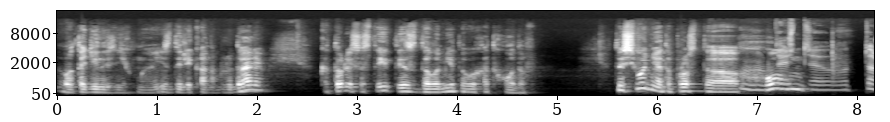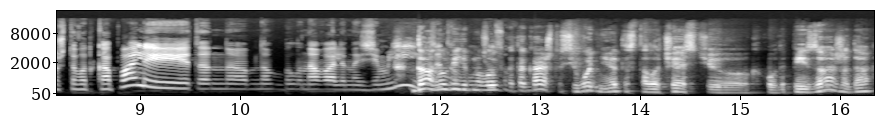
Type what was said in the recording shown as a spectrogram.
Вот один из них мы издалека наблюдали, который состоит из доломитовых отходов. То есть сегодня это просто Мгм. То есть э, то, что вот копали, это на- на- было навалено земли, Да, ну, видимо, логика такая, что сегодня это стало частью какого-то пейзажа, да.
